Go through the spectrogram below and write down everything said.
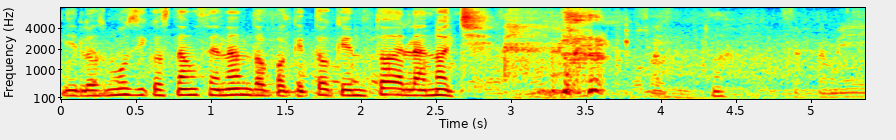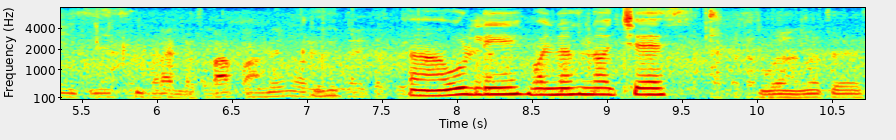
Y los músicos están cenando para que toquen toda la noche. Ah, Uli, buenas noches. Buenas noches.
